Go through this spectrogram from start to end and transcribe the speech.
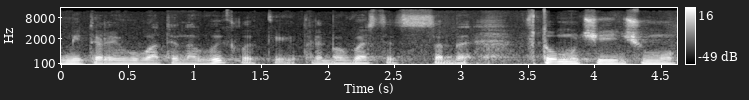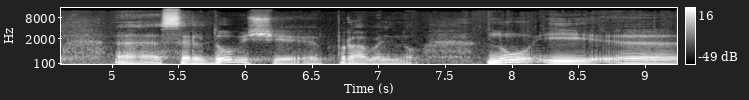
вміти реагувати на виклики, треба вести себе в тому чи іншому середовищі правильно. Ну і е,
